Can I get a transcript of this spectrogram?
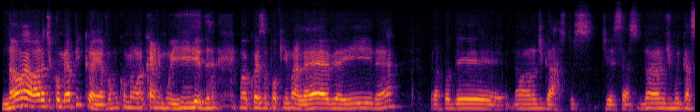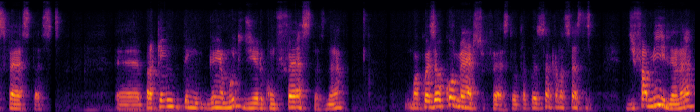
Não é hora de comer a picanha. Vamos comer uma carne moída, uma coisa um pouquinho mais leve aí, né? Para poder. Não é ano de gastos, de excesso. Não é ano de muitas festas. É, Para quem tem, ganha muito dinheiro com festas, né? Uma coisa é o comércio festa, outra coisa são aquelas festas de família, né?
